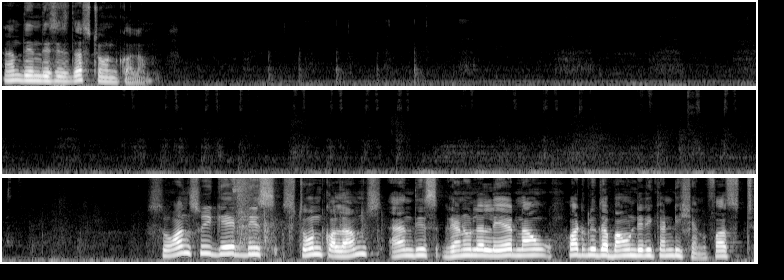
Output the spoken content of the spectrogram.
and then this is the stone column. So, once we get these stone columns and this granular layer now what will be the boundary condition first.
